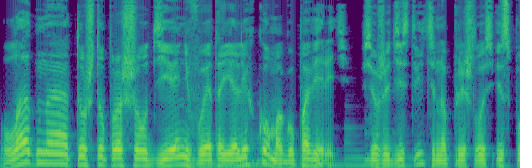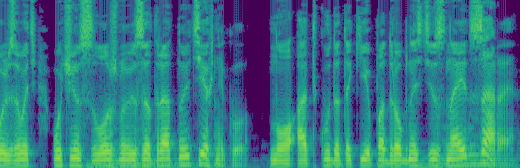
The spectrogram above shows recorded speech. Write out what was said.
Ладно, то, что прошел день, в это я легко могу поверить. Все же действительно пришлось использовать очень сложную затратную технику. Но откуда такие подробности знает Зара?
